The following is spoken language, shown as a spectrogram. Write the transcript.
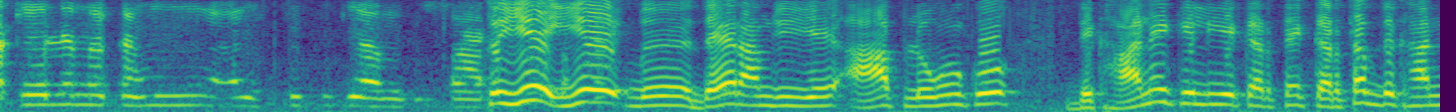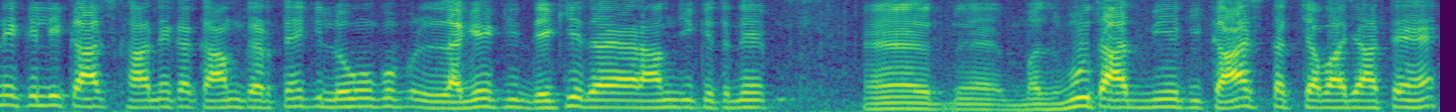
अकेले में कहीं स्थिति के अनुसार तो ये ये दयाराम जी ये आप लोगों को दिखाने के लिए करते हैं कर्तव्य दिखाने के लिए कांच खाने का काम करते हैं कि लोगों को लगे कि देखिए दयाराम जी कितने मज़बूत आदमी है कि कांच तक चबा जाते हैं।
